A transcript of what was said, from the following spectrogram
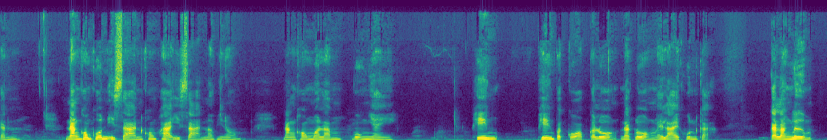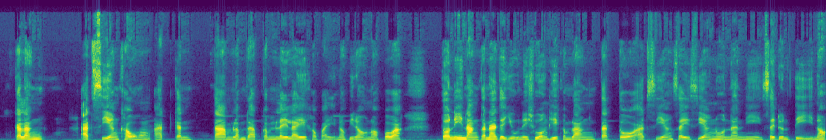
กันหนังของคนอีสานของภาอีสานเนาะพี่น้องหนังของมอลำวงใหญ่ เพลงเพลงประกอบกระร้องนักร้องหลายๆคนกะกำลังเริ่มกำลังอัดเสียงเข่าห้องอัดกันตามลำดับกำไล่ๆเข้าไปเนาะพี่น้องเนาะเพราะว่าตอนนี้หนังก็น่าจะอยู่ในช่วงที่กำลังตัดต่ออัดเสียงใส่เสียงโน่นนั่นนี่ใส่ดนตรีเนาะ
